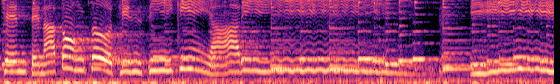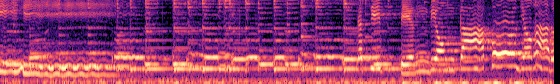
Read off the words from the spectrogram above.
千殿啊当作亲生囝哩。咦，甲这边两家保育啊啰，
